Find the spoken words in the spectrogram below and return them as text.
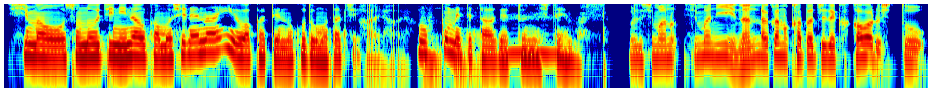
島をそのうち担うかもしれない若手の子どもたちはいはいを含めてターゲットにしています。これで島の島に何らかの形で関わる人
